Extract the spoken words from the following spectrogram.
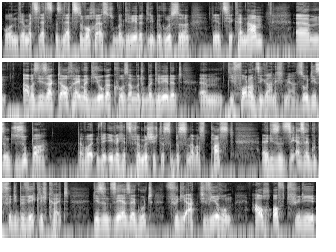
Und wir haben jetzt letztens, letzte Woche erst drüber geredet, liebe Grüße, ich nenne jetzt hier keinen Namen. Ähm, aber sie sagte auch, hey, meine Yogakurse haben wir drüber geredet, ähm, die fordern sie gar nicht mehr. So, die sind super. Da wollten wir eh gleich, jetzt vermische ich das ein bisschen, aber das passt. Äh, die sind sehr, sehr gut für die Beweglichkeit. Die sind sehr, sehr gut für die Aktivierung auch oft für die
